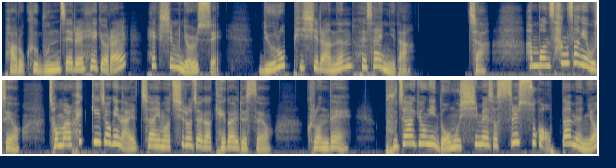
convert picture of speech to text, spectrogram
바로 그 문제를 해결할 핵심 열쇠, 뉴로핏이라는 회사입니다. 자, 한번 상상해 보세요. 정말 획기적인 알츠하이머 치료제가 개발됐어요. 그런데 부작용이 너무 심해서 쓸 수가 없다면요?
